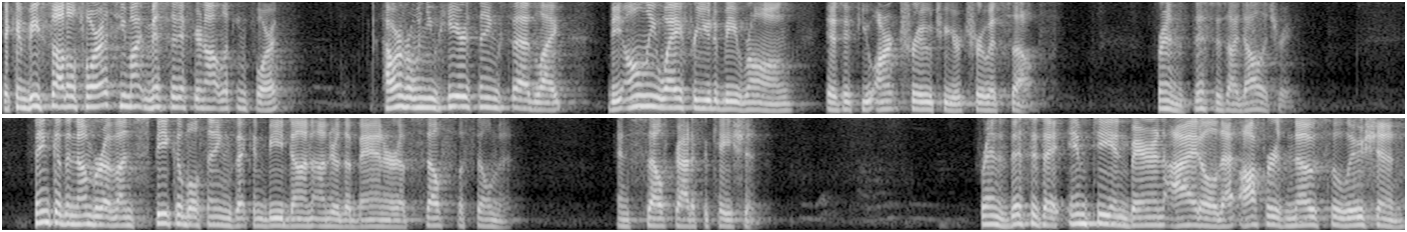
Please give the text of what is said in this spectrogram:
It can be subtle for us. You might miss it if you're not looking for it. However, when you hear things said like, the only way for you to be wrong is if you aren't true to your truest self. Friends, this is idolatry. Think of the number of unspeakable things that can be done under the banner of self fulfillment and self gratification. Friends, this is an empty and barren idol that offers no solution.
